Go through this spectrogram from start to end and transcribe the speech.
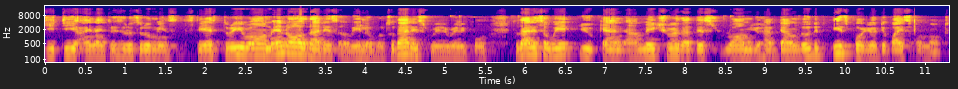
GT i9300 means the S3 ROM and all that is available. So that is really really cool. So that is a way you can uh, make sure that this ROM you have downloaded is for your device or not.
